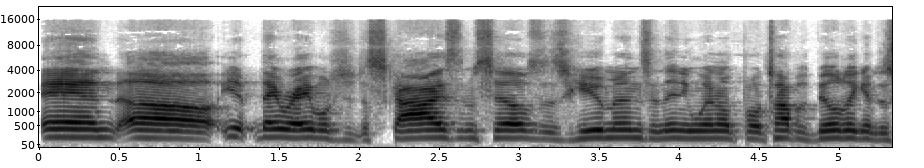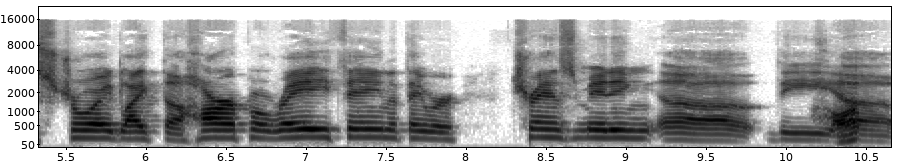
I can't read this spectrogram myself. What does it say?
and uh, it- they were able to disguise themselves as humans. And then he went up on top of the building and destroyed like the harp array thing that they were transmitting. Uh, the Harp? uh,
